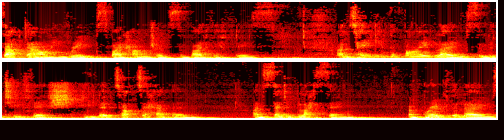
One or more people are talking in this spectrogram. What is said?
sat down in groups by hundreds and by fifties. And taking the five loaves and the two fish, he looked up to heaven and said a blessing, and broke the loaves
